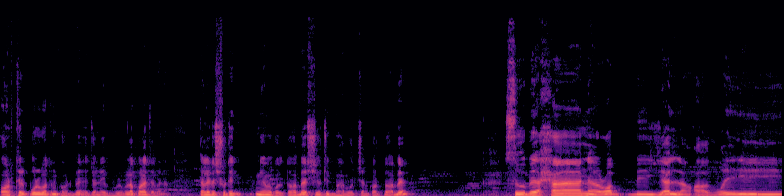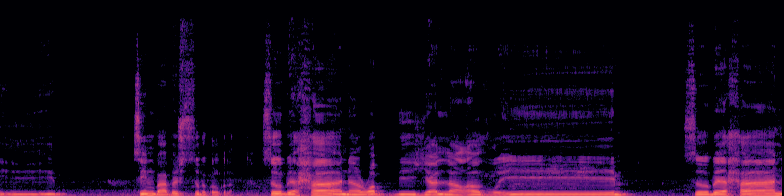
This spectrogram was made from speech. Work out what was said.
অর্থের পরিবর্তন ঘটবে। এই জন্য এই ভুলগুলো করা যাবে না। তাহলে এটা সঠিক নিয়মে বলতে হবে। সঠিকভাবে উচ্চারণ করতে হবে। সুবহান রব্বিয়াল আযীম সিন বাপেশ সুবে কলকলা। সুবহান রব্বিয়াল আযীম সুবহান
